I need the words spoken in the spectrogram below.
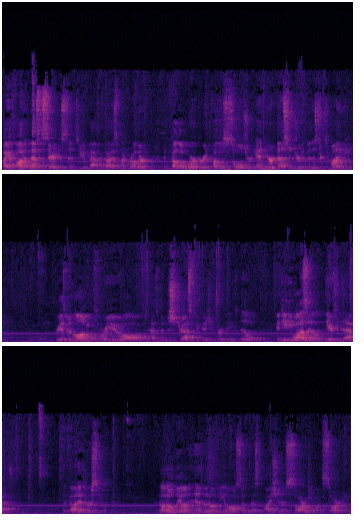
I have thought it necessary to send to you Epaphroditus, my brother and fellow worker and fellow soldier, and your messenger and minister to my need. For he has been longing for you all, and has been distressed because you heard that he was ill. Indeed, he was ill, near to death. But God had mercy on him. And not only on him, but on me also, lest I should have sorrow upon sorrow.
